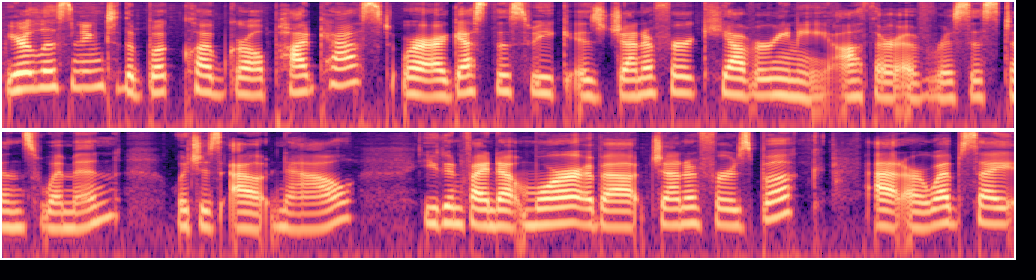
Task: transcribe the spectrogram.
You're listening to the Book Club Girl podcast, where our guest this week is Jennifer Chiaverini, author of Resistance Women, which is out now. You can find out more about Jennifer's book at our website,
